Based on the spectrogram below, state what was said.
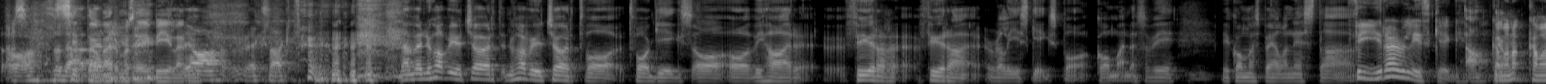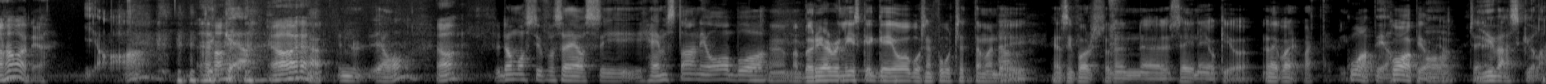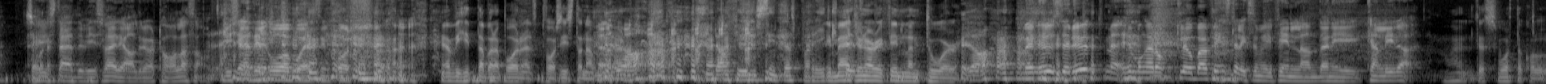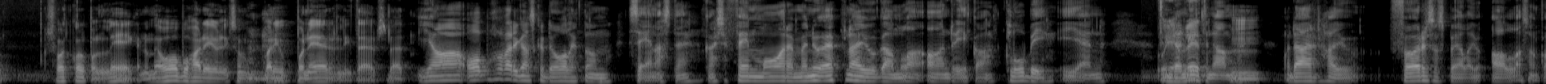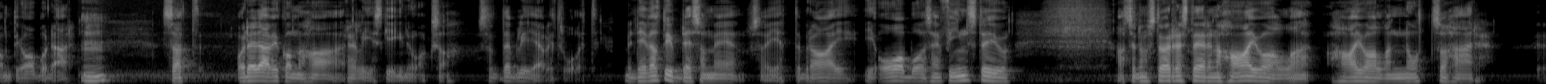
Och sådär. Sitta och värma sig i bilen. Ja, exakt. Nej, men nu har vi ju kört, nu har vi ju kört två, två gigs och, och vi har fyra, fyra release-gigs på kommande. Så vi, vi kommer spela nästa... Fyra release-gig? Ja. Kan, man, ha- kan man ha det? Ja, tycker jag. Ja, ja. Ja, ja. De måste ju få se oss i hemstan i Åbo. och- Ja, Man börjar release-gigga i Åbo, sen fortsätter man det i Helsingfors och sen uh, Seinejoki och... Eller vad? vad Kuopio, Kuopio, och ja. Så- Jyväskylä. Det är ju städer vi i Sverige aldrig hört talas om. Vi känner till Åbo och Helsingfors. Ja, vi hittar bara på de här två sista namnen. Ja, de finns inte ens på riktigt. Imaginary Finland Tour. Ja. Men hur ser det ut med, hur många rockklubbar finns det liksom i Finland där ni kan lira? Det är svårt att kolla, svårt koll på lägen. Men Åbo har det ju liksom varit upp och ner lite sådär. Ja, Åbo har varit ganska dåligt de senaste kanske fem åren, men nu öppnar ju gamla anrika Klubbi igen under nytt namn. Och där har ju, förr så spelade ju alla som kom till Åbo där. Så att, och det är där vi kommer ha release-gig nu också. Så det blir jävligt roligt. Men det är väl typ det som är så jättebra i, i Åbo. Och sen finns det ju, alltså de större städerna har ju alla, har ju alla något så här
